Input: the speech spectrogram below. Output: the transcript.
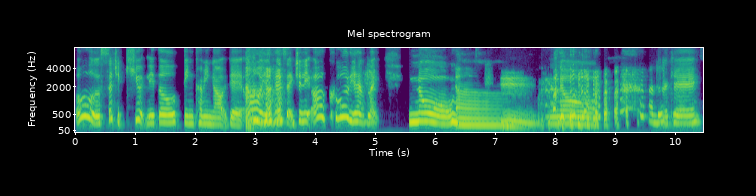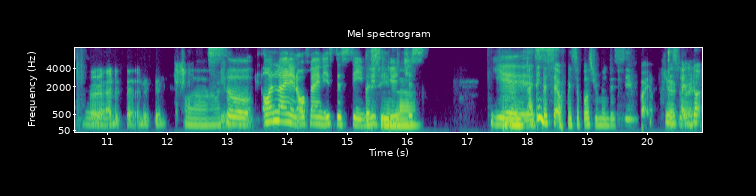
oh, such a cute little thing coming out there. Oh, your hair's actually, oh, cool. You have like, no, Uh, Mm. no. Okay. Alright, understand. understand, understand. Wow. So online and offline is the same. The you, same you lah. just, Mm-mm. I think the set of principles remain the same, but Yeah, it's like don't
